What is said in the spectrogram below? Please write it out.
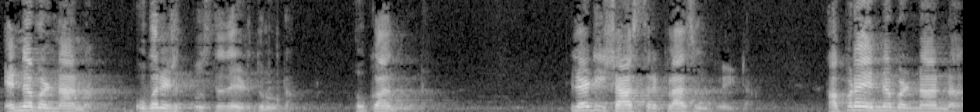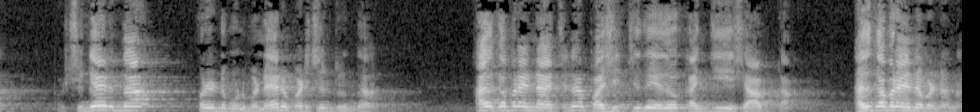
என்ன பண்ணான்னா உபனிஷத் புஸ்தகத்தை எடுத்துனுட்டான் உட்காந்துட்டான் இல்லாட்டி சாஸ்திர கிளாஸுக்கு போயிட்டான். அப்புறம் என்ன பண்ணான்னா படிச்சுட்டே இருந்தான். ஒரு ரெண்டு மூணு மணி நேரம் படிச்சுட்டு இருந்தான். அதுக்கப்புறம் என்ன ஆச்சுன்னா பசிச்சது ஏதோ கஞ்சியை சாப்பிட்டான். அதுக்கப்புறம் என்ன பண்ணானா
